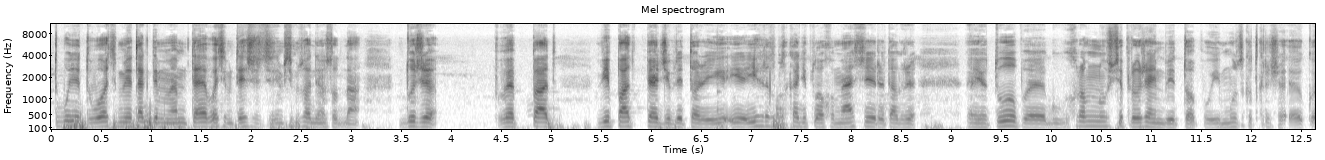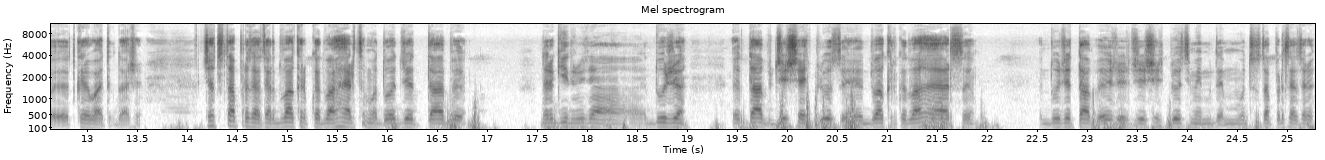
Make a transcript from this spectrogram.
Это будет 8 Mediatek MT8791. Дуже VPad, VPad 5G будет тоже. И- и- Игры запускать неплохо. Мессенджеры, также э, YouTube, э, Google Chrome, ну все приложения будет топ. И музыку открыть, э, к- открывать и так дальше. Частота процессора 2.2 Гц, Dodge Tab. Дорогие друзья, дуже э, Tab G6 Plus э, 2.2 Гц. Дуже Tab е, G- G6 Plus имеет частота процессора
